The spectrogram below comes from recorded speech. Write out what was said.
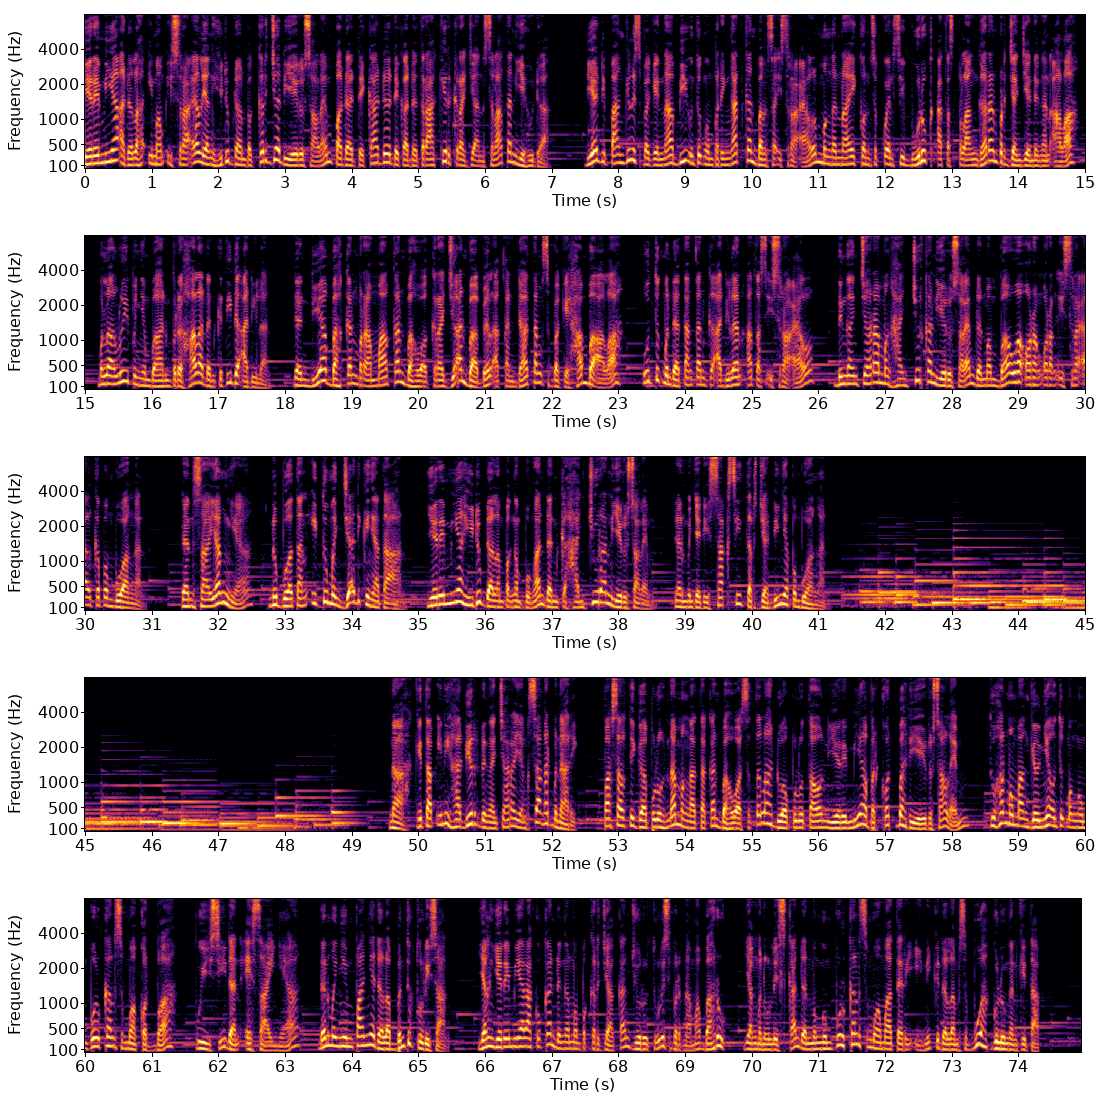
Yeremia adalah imam Israel yang hidup dan bekerja di Yerusalem pada dekade-dekade terakhir kerajaan selatan Yehuda. Dia dipanggil sebagai nabi untuk memperingatkan bangsa Israel mengenai konsekuensi buruk atas pelanggaran perjanjian dengan Allah melalui penyembahan berhala dan ketidakadilan. Dan dia bahkan meramalkan bahwa kerajaan Babel akan datang sebagai hamba Allah untuk mendatangkan keadilan atas Israel dengan cara menghancurkan Yerusalem dan membawa orang-orang Israel ke pembuangan. Dan sayangnya, nubuatan itu menjadi kenyataan. Yeremia hidup dalam pengempungan dan kehancuran Yerusalem dan menjadi saksi terjadinya pembuangan. Nah, kitab ini hadir dengan cara yang sangat menarik. Pasal 36 mengatakan bahwa setelah 20 tahun Yeremia berkhotbah di Yerusalem, Tuhan memanggilnya untuk mengumpulkan semua khotbah, puisi dan esainya dan menyimpannya dalam bentuk tulisan. Yang Yeremia lakukan dengan mempekerjakan juru tulis bernama Baruk yang menuliskan dan mengumpulkan semua materi ini ke dalam sebuah gulungan kitab.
